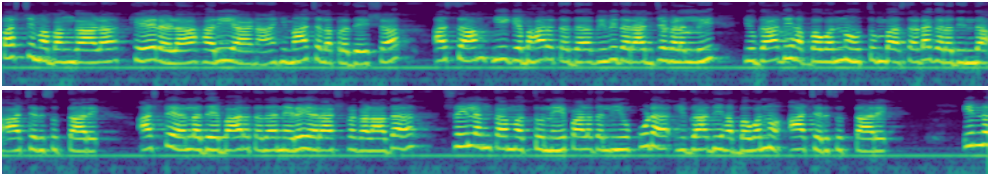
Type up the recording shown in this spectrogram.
ಪಶ್ಚಿಮ ಬಂಗಾಳ, ಕೇರಳ, ಹರಿಯಾಣ, ಹಿಮಾಚಲ ಪ್ರದೇಶ, ಅಸ್ಸಾಂ ಹೀಗೆ ಭಾರತದ ವಿವಿಧ ರಾಜ್ಯಗಳಲ್ಲಿ ಯುಗಾದಿ ಹಬ್ಬವನ್ನು ತುಂಬ ಸಡಗರದಿಂದ ಆಚರಿಸುತ್ತಾರೆ. ಅಷ್ಟೇ ಅಲ್ಲದೆ ಭಾರತದ ನೆರೆಯ ರಾಷ್ಟ್ರಗಳಾದ ಶ್ರೀಲಂಕಾ ಮತ್ತು ನೇಪಾಳದಲ್ಲಿಯೂ ಕೂಡ ಯುಗಾದಿ ಹಬ್ಬವನ್ನು ಆಚರಿಸುತ್ತಾರೆ. ಇನ್ನು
